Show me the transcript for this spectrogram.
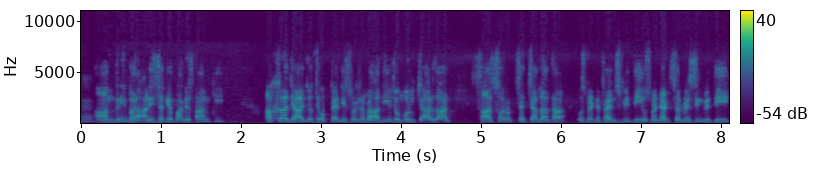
आमदनी बढ़ा नहीं सके पाकिस्तान की। अखराजात जो थे वो पैंतीस परसेंट बढ़ा दिए जो मुल्क चार हज़ार सात सौ अरब से चल रहा था उसमें डिफेंस भी थी उसमें डेट सर्विसिंग भी थी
